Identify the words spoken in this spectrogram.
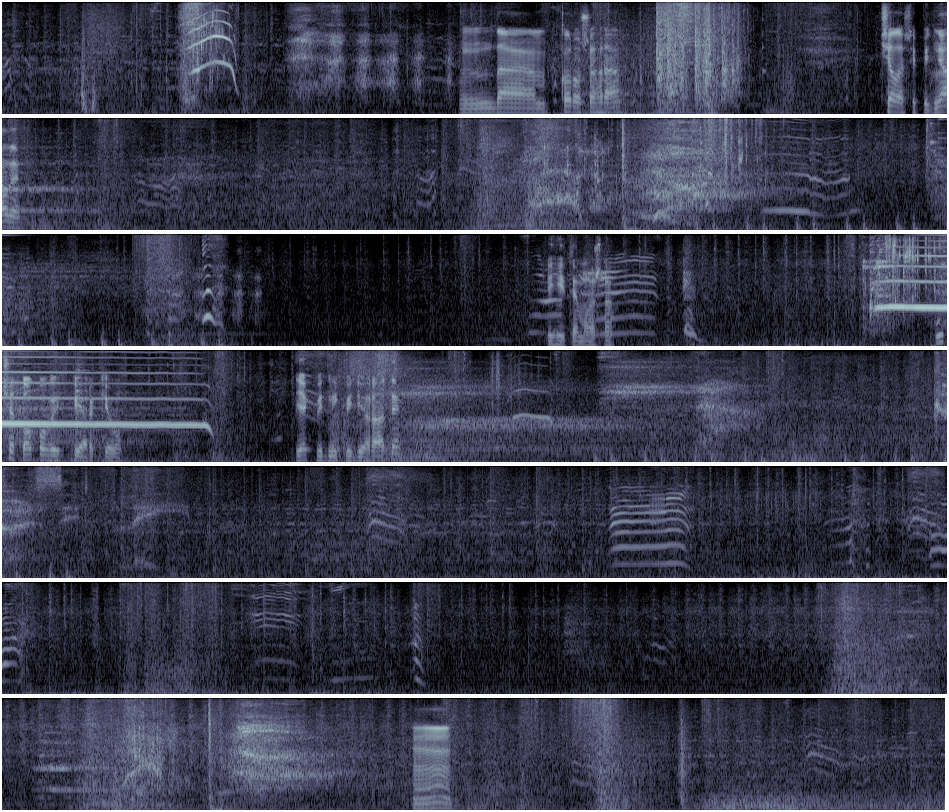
Да, хороша гра. Чела підняли. Бігіти можна. Куча топових перків. Як від них відіграти?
